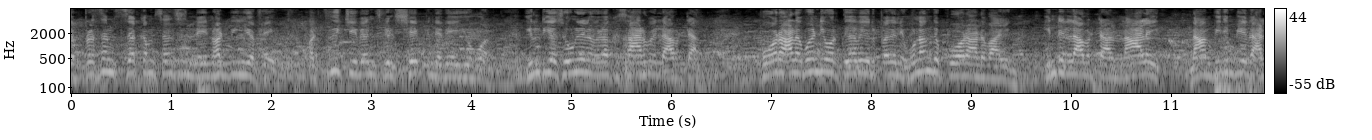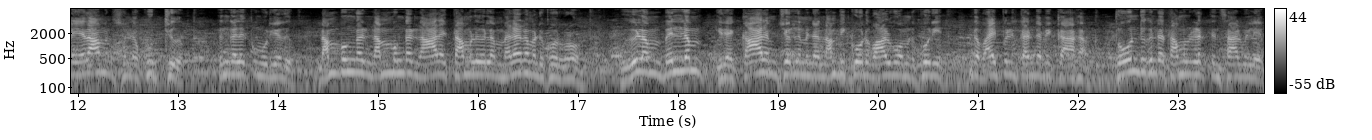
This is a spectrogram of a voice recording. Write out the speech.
the present circumstances may not be your favour but future events will shape in the way you won இந்திய சூழ்நிலை உனக்கு சார்பு இல்லாவிட்டால் போராட வேண்டிய ஒரு தேவை இருப்பதனை உணர்ந்து போராடுவாயின். இன்று இல்லாவிட்டால் நாளை நாம் விரும்பியது அடையலாம் என்று சொன்ன கூற்று. எங்களுக்கும் உரியது. நம்புங்கள் நம்புங்கள். நாளை தமிழீழம் மலரும் என்று கூறுகிறோம். ஈழம் வெல்லும் இதை காலம் சொல்லும் என்ற நம்பிக்கையோடு வாழ்வோம் என்று கூறி இந்த வாய்ப்பில் தந்தமைக்காக தோன்றுகின்ற தமிழீழத்தின் சார்பிலே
